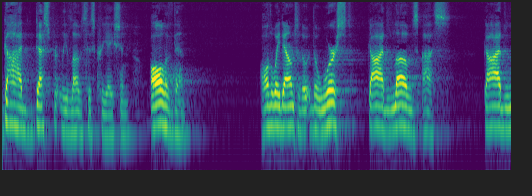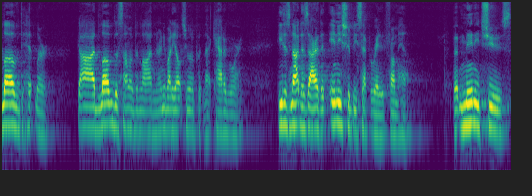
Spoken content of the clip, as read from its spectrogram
God desperately loves his creation, all of them, all the way down to the, the worst. God loves us. God loved Hitler. God loved Osama bin Laden or anybody else you want to put in that category. He does not desire that any should be separated from him, but many choose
